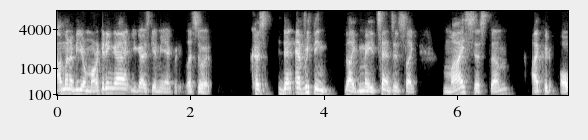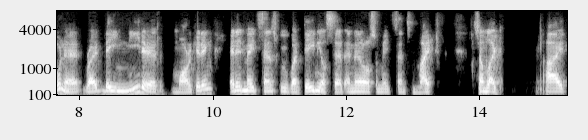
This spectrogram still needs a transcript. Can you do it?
I'm gonna be your marketing guy. You guys give me equity. Let's do it. Because then everything like made sense. It's like my system, I could own it, right? They needed marketing, and it made sense with what Daniel said, and it also made sense in my. So I'm like, I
